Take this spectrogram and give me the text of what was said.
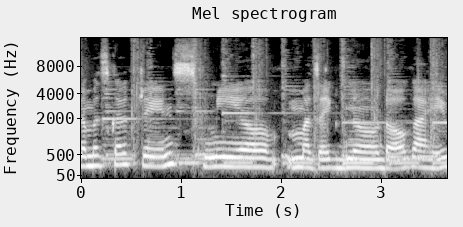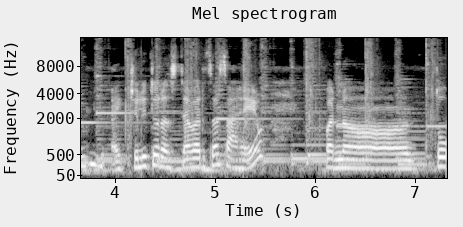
नमस्कार फ्रेंड्स मी माझा एक डॉग आहे. ॲक्च्युली तो रस्त्यावरचाच आहे. पण तो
